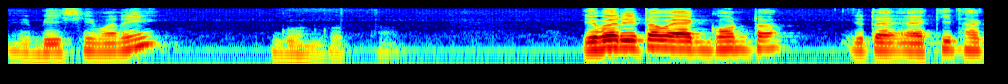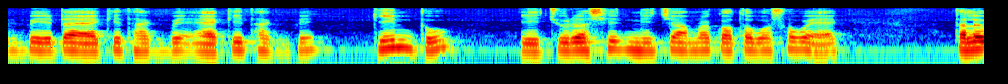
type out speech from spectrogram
বেশি মানেই গুণ করতে হবে। এবার এটাও এক ঘণ্টা। এটা একই থাকবে, এটা একই থাকবে একই থাকবে। কিন্তু এই চুরাশির নিচে আমরা কত বসাবো? এক। তাহলে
